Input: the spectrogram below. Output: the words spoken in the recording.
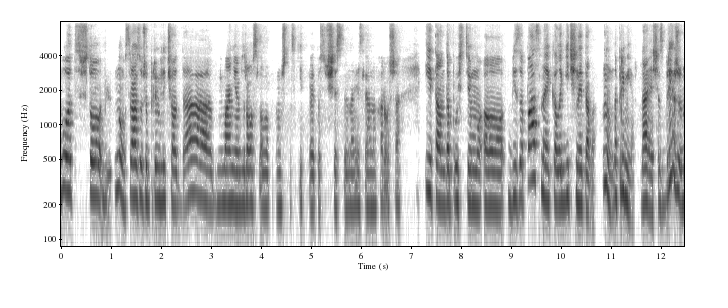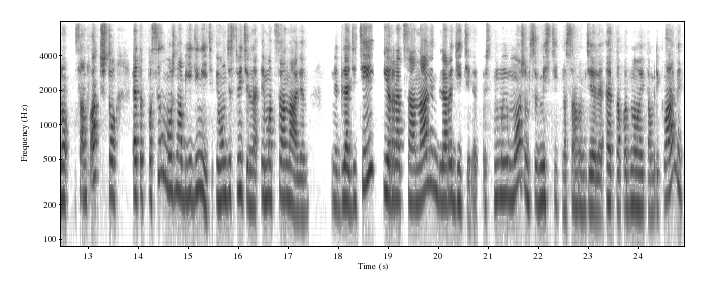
вот, что, ну, сразу же привлечет, да, внимание взрослого, потому что скидка это существенно, если она хорошая. И там, допустим, э, безопасный экологичный товар. Ну, например, да, я сейчас брежу, но сам факт, что этот посыл можно объединить, и он действительно эмоционален для детей и рационален для родителей. То есть мы можем совместить на самом деле это в одной там рекламе,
